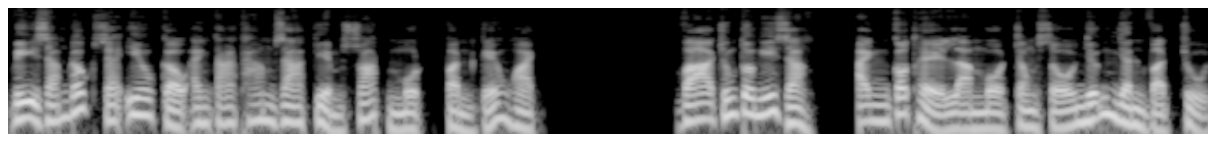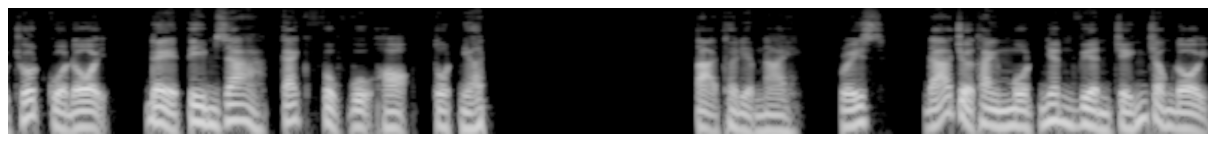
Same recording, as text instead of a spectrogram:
vị giám đốc sẽ yêu cầu anh ta tham gia kiểm soát một phần kế hoạch. Và chúng tôi nghĩ rằng anh có thể là một trong số những nhân vật chủ chốt của đội để tìm ra cách phục vụ họ tốt nhất. Tại thời điểm này, Chris đã trở thành một nhân viên chính trong đội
